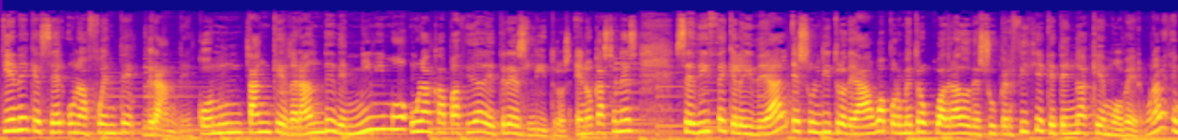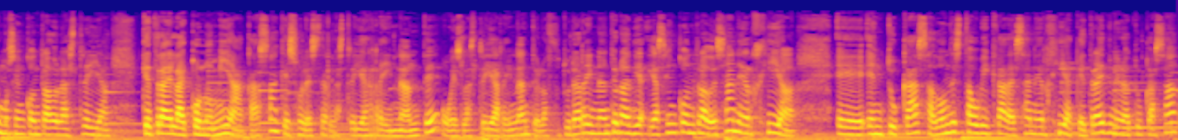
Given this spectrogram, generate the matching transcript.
tiene que ser una fuente grande, con un tanque grande de mínimo una capacidad de 3 litros. En ocasiones se dice que lo ideal es un litro de agua por metro cuadrado de superficie que tenga que mover. Una vez hemos encontrado la estrella que trae la economía a casa, que suele ser la estrella reinante, o es la estrella reinante o la futura reinante, una y has encontrado esa energía eh, en tu casa, dónde está ubicada esa energía que trae dinero a tu casa,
